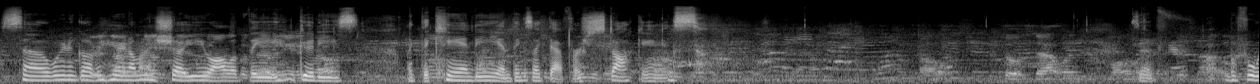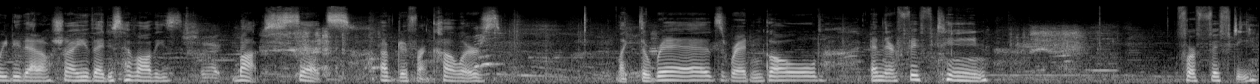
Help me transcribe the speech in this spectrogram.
So we're gonna go over here and I'm gonna show you all of the goodies, like the candy and things like that for stockings. So before we do that, I'll show you, they just have all these box sets of different colors, like the reds, red and gold, and they're 15 for 50.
